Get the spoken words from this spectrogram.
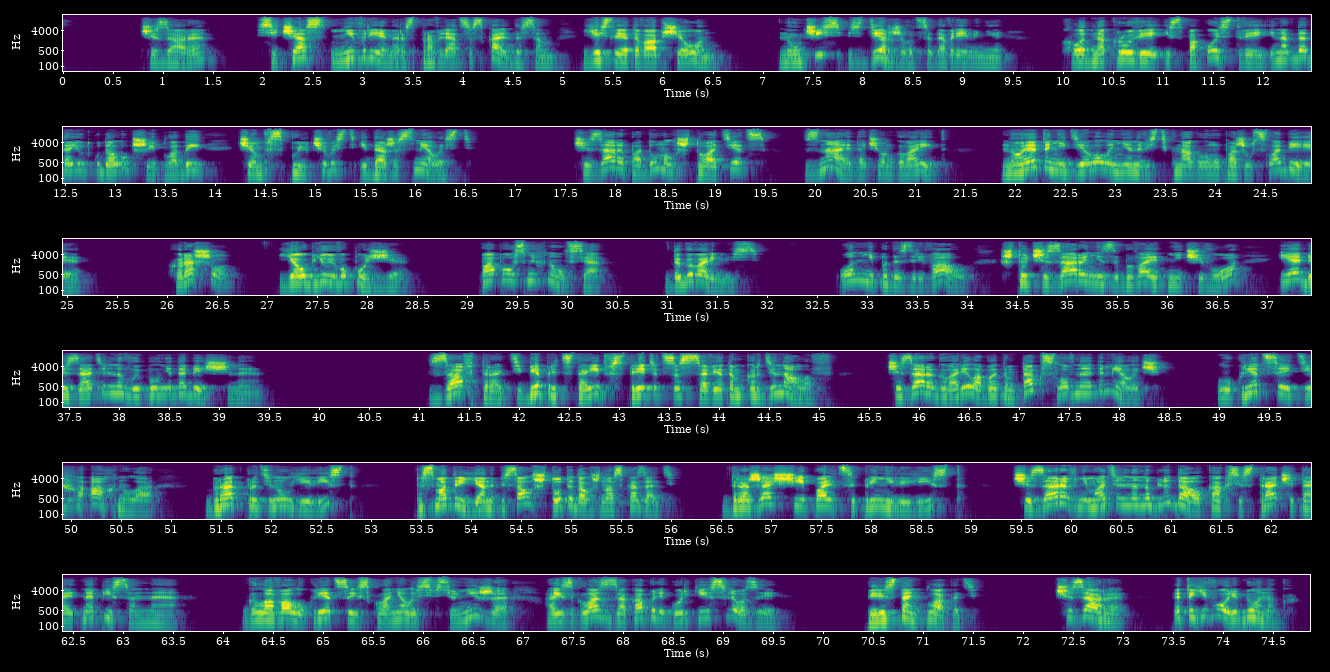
Чезаре, сейчас не время расправляться с Кальдесом, если это вообще он. Научись сдерживаться до времени, Хладнокровие и спокойствие иногда дают куда лучшие плоды, чем вспыльчивость и даже смелость. Чезаре подумал, что отец знает, о чем говорит, но это не делало ненависть к наглому пажу слабее. «Хорошо, я убью его позже». Папа усмехнулся. «Договорились». Он не подозревал, что Чезаре не забывает ничего и обязательно выполнит обещанное. «Завтра тебе предстоит встретиться с советом кардиналов». Чезаро говорил об этом так, словно это мелочь. Лукреция тихо ахнула. Брат протянул ей лист. «Посмотри, я написал, что ты должна сказать». Дрожащие пальцы приняли лист. Чезаро внимательно наблюдал, как сестра читает написанное. Голова Лукреции склонялась все ниже, а из глаз закапали горькие слезы. Перестань плакать. Чезаре, это его ребенок.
